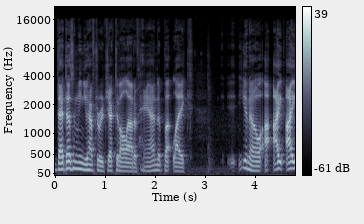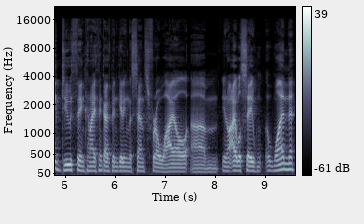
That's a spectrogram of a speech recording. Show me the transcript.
that doesn't mean you have to reject it all out of hand, but like, you know, I, I do think, and I think I've been getting the sense for a while, um, you know, I will say one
